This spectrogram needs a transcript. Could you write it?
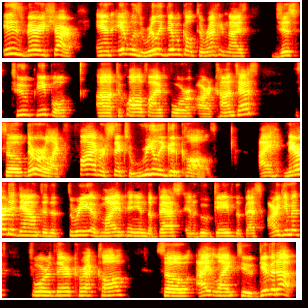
is very sharp and it was really difficult to recognize just two people uh, to qualify for our contest. So there were like five or six really good calls. I narrowed it down to the three, of my opinion, the best and who gave the best arguments for their correct call. So I'd like to give it up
